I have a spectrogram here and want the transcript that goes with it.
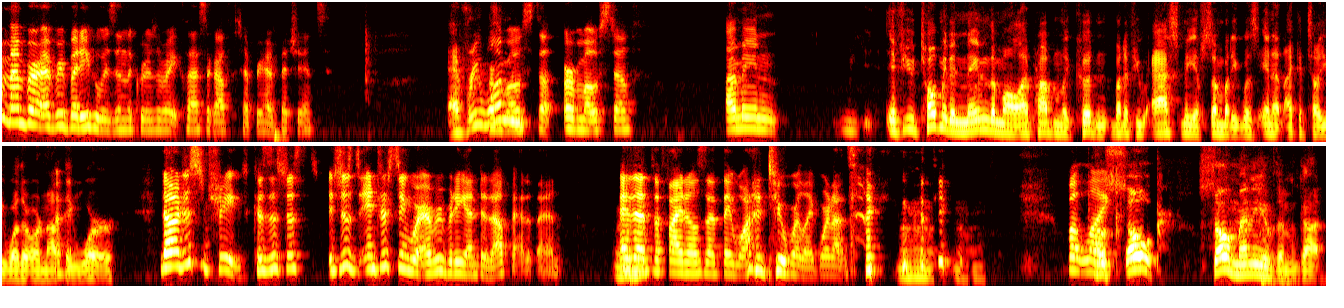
remember everybody who was in the Cruiserweight Classic off the top of your head, by chance? Or Everyone? most of, or most of? I mean, if you told me to name them all, I probably couldn't. But if you asked me if somebody was in it, I could tell you whether or not they were. No, I'm just intrigued because it's just it's just interesting where everybody ended up at then. Mhm, And that the finals that they wanted to were like, we're not signing mhm, you. mhm. But Oh, like so, so many of them got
